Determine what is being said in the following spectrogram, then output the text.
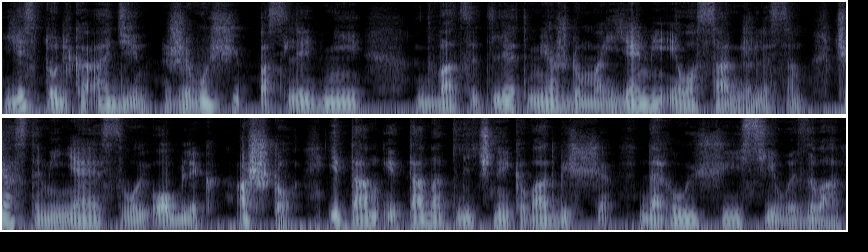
Есть только один, живущий последние 20 лет между Майами и Лос-Анджелесом, часто меняя свой облик. А что, и там, и там отличные кладбища, дарующие силы зла.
